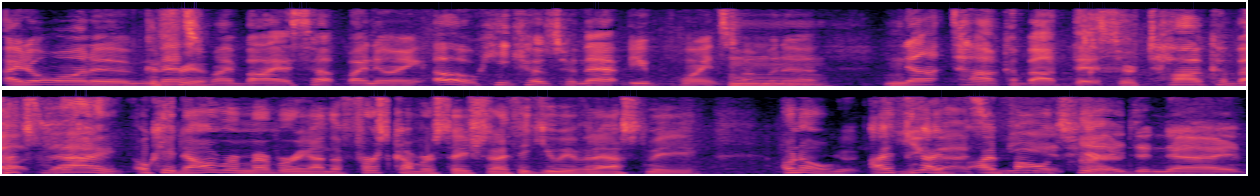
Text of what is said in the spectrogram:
I don't want to Good mess my bias up by knowing, oh, he comes from that viewpoint, so I'm Mm. gonna not talk about this or talk about That's that. right. Okay, now I'm remembering on the first conversation, I think you even asked me. Oh no, I think you I, I volunteered. I denied.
